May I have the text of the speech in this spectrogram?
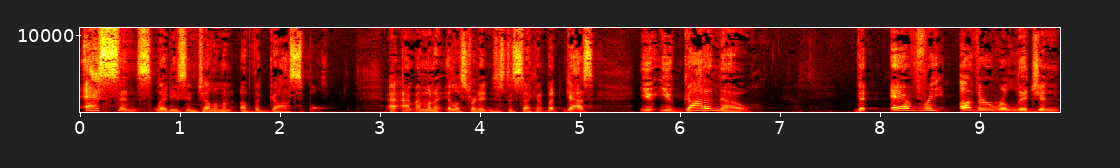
essence, ladies and gentlemen, of the gospel. I'm going to illustrate it in just a second. But, guys, you, you got to know that every other religion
